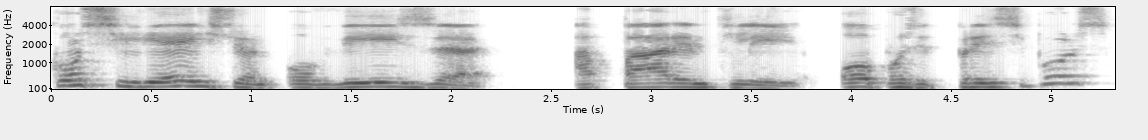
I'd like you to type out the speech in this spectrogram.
conciliation of these apparently opposite principles,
